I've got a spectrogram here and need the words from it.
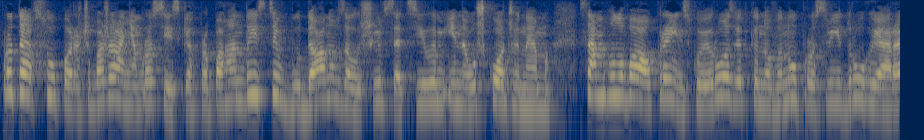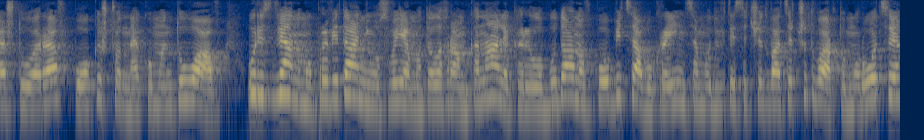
Проте, всупереч бажанням російських пропагандистів, Буданов залишився цілим і неушкодженим. Сам голова української розвідки новину про свій другий арешт у РФ поки що не коментував. У різдвяному привітанні у своєму телеграм-каналі Кирило Буданов пообіцяв українцям у 2024 році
